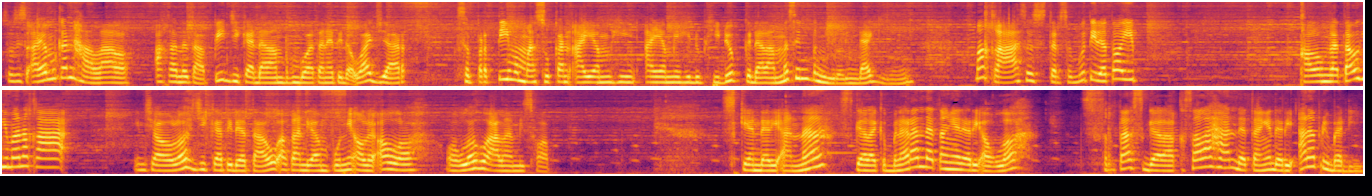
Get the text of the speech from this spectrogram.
Sosis ayam kan halal, akan tetapi jika dalam pembuatannya tidak wajar, seperti memasukkan ayam hi ayamnya hidup-hidup ke dalam mesin penggiling daging, maka sosis tersebut tidak toib. Kalau nggak tahu gimana kak? Insya Allah jika tidak tahu akan diampuni oleh Allah. Wallahu a'lam bishawab. Sekian dari Ana, segala kebenaran datangnya dari Allah, serta segala kesalahan datangnya dari Ana pribadi.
